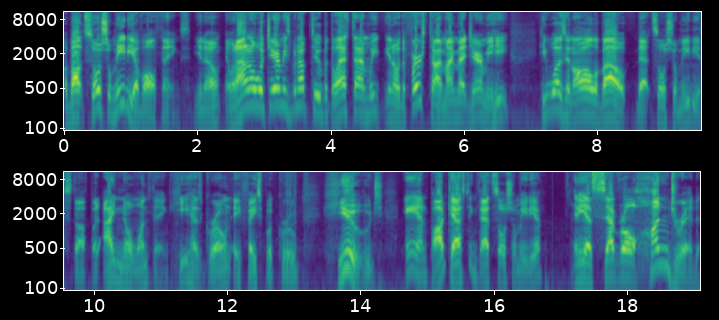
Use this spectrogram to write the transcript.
about social media of all things, you know? And when I don't know what Jeremy's been up to, but the last time we, you know, the first time I met Jeremy, he he wasn't all about that social media stuff, but I know one thing. He has grown a Facebook group huge and podcasting, that's social media. And he has several hundred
